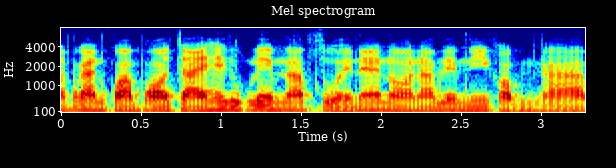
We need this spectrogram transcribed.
ับประกันความพอใจให้ทุกเล่มนะครับ สวยแน่นอนนะครับ เล่มนี้ขอบคุณครับ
